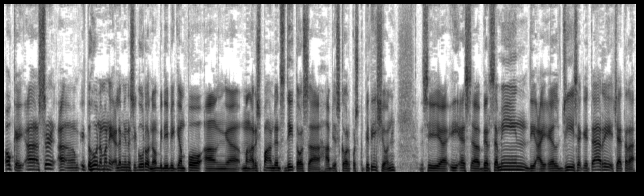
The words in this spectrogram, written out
Okay, uh, sir, um, ito ho naman eh, alam niyo na siguro, no, binibigyan po ang uh, mga respondents dito sa habeas corpus petition, si uh, ES uh, Bersamin, DILG Secretary, etc.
